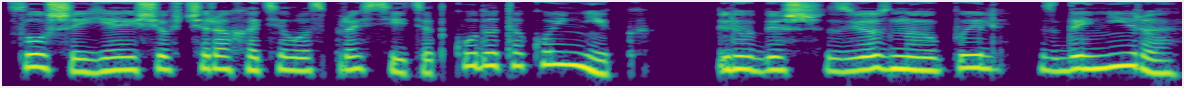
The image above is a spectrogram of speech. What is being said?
Слушай, я еще вчера хотела спросить, откуда такой ник? Любишь звездную пыль с Денира?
